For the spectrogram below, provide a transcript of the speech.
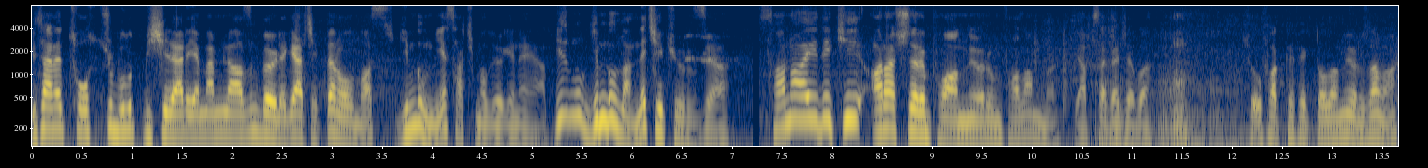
Bir tane tostçu bulup bir şeyler yemem lazım. Böyle gerçekten olmaz. Gimbal niye saçmalıyor gene ya? Biz bu gimbal'dan ne çekiyoruz ya? Sanayideki araçları puanlıyorum falan mı yapsak acaba? Şu ufak tefek dolanıyoruz ama.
